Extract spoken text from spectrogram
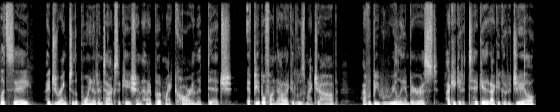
let's say I drank to the point of intoxication and I put my car in the ditch. If people found out I could lose my job, I would be really embarrassed. I could get a ticket, I could go to jail.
